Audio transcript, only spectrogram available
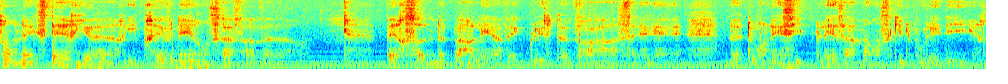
son extérieur y prévenait en sa faveur. Personne ne parlait avec plus de grâce et ne tournait si plaisamment ce qu'il voulait dire.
